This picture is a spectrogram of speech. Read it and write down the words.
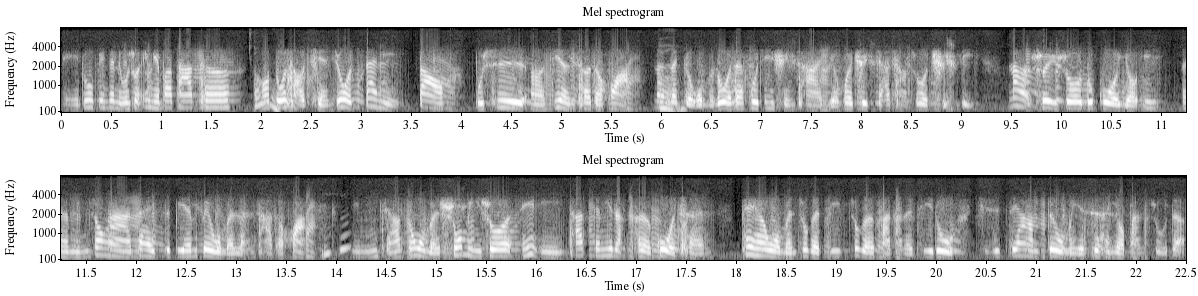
你路边跟你会说，哎，你要不要搭车？然后多少钱？结果带你到不是呃计程车的话，那那个我们如果在附近巡查，也会去加强做取缔。那所以说，如果有一呃民众啊在这边被我们拦查的话，你们只要跟我们说明说，哎，你他跟你揽客的过程，配合我们做个记做个访谈的记录，其实这样对我们也是很有帮助的。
